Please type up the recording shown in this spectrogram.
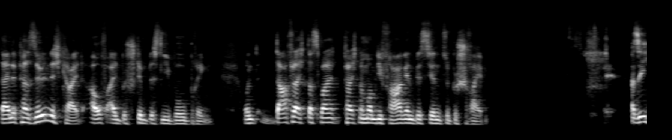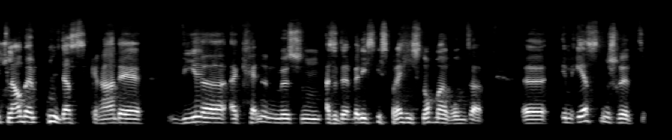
deine Persönlichkeit auf ein bestimmtes Niveau bringen. Und da vielleicht, das war vielleicht nochmal, um die Frage ein bisschen zu beschreiben. Also ich glaube, dass gerade wir erkennen müssen, also wenn ich ich es nochmal runter. Äh, Im ersten Schritt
